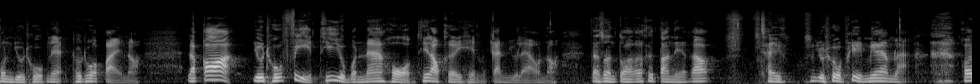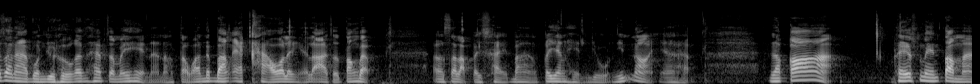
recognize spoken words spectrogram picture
บน YouTube เนี่ยทั่ว ๆ ไปเนาะแล้วก็ YouTube Feed ที่อยู่บนหน้า Home ที่เราเคยเห็นกันอยู่แล้วเนาะแต่ส่วนตัวก็คือตอนนี้ก็ใช้ YouTube Premium ละโฆษณาบน YouTube ก็แทบจะไม่เห็นนะเนาะแต่ว่าบาง account อะไรเงี้ยเราอาจจะต้องแบบ เอาสลับไปใช้บ้างก็ยังเห็นอยู่นิดหน่อยนะครับ แล้วก็ placement ต่อมา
